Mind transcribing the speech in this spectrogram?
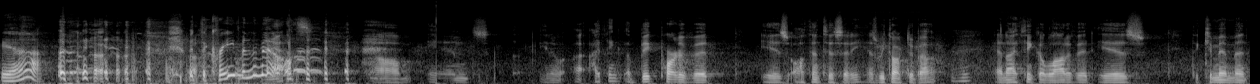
Yeah. with the cream in the middle. Um, and you know, I, think a big part of it is authenticity, as we talked about, and I think a lot of it is the commitment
